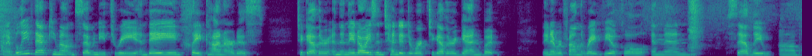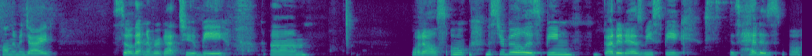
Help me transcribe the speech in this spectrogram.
And I believe that came out in 73, and they played con artists together. And then they'd always intended to work together again, but they never found the right vehicle. And then sadly, uh, Paul Newman died, so that never got to be. Um, what else? Oh, Mr. Bill is being gutted as we speak. His head is, oh,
